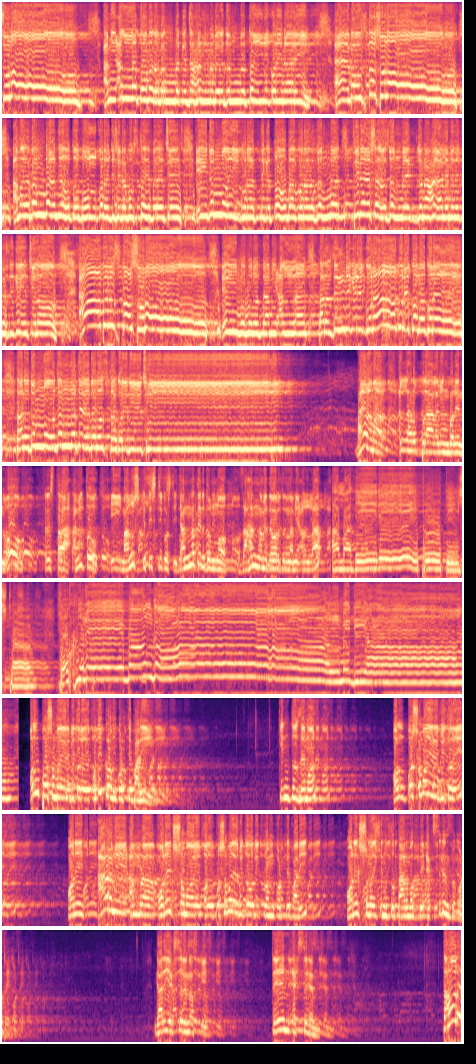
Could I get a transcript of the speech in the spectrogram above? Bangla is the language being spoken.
শোনো আমি আল্লাহ তো আমার বান্দাকে জাহান্নামের জন্য তৈরি করি নাই। শোনো। আমার বান্দা যেহেতু ভুল করেছে সেটা বুঝতে পেরেছে। এই জন্য এই গুণার থেকে তওবা করার জন্য, ফিরে আসার জন্য একজন আলেমের কাছে গিয়েছিল। শোনো। এই মুহূর্তে আমি আল্লাহ তার জিন্দগির গুণাগুলি ক্ষমা করে তার জন্য জান্নাতের ব্যবস্থা করে দিয়েছি। ভাইয়ের আমার, আল্লাহ রব্বুল আলামিন বলেন, ও আমি তো এই মানুষকে সৃষ্টি করছি জান্নাতের জন্য, জাহান্নামে দেওয়ার জন্য আমি আল্লাহ আমাদের প্রতিষ্ঠা ফখরে বাঙ্গাল সময়ের ভিতরে অতিক্রম করতে পারি। কিন্তু যেমন অল্প সময়ের ভিতরে অনেক আরামে আমরা অনেক সময় অল্প সময়ের ভিতরে অতিক্রম করতে পারি, অনেক সময় কিন্তু তার মধ্যে অ্যাক্সিডেন্টও ঘটে। গাড়ি অ্যাক্সিডেন্ট আজকে ট্রেন অ্যাক্সিডেন্ট তাহলে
